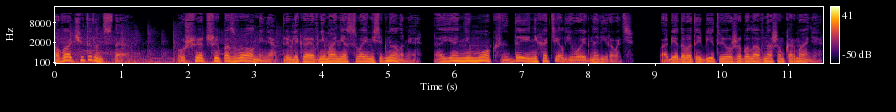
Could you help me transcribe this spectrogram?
Глава 14. Ушедший позвал меня, привлекая внимание своими сигналами, а я не мог, да и не хотел его игнорировать. Победа в этой битве уже была в нашем кармане.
